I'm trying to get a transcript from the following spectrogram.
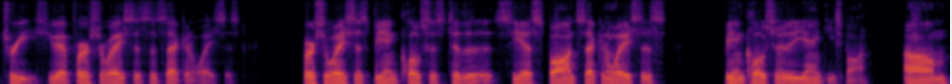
trees. You have First Oasis and Second Oasis. First Oasis being closest to the CS spawn, Second Oasis being closer to the Yankee spawn. Um,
